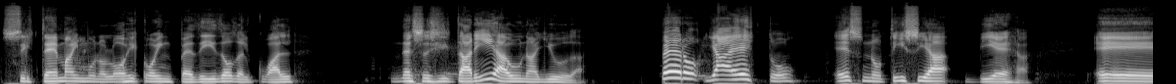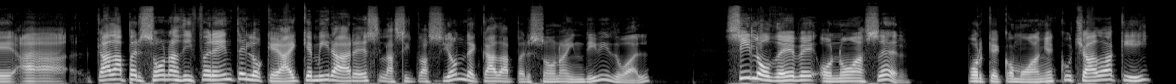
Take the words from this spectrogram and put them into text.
sistema inmunológico impedido del cual necesitaría una ayuda. Pero ya esto es noticia vieja. Eh, cada persona es diferente y lo que hay que mirar es la situación de cada persona individual, si lo debe o no hacer. Porque como han escuchado aquí,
